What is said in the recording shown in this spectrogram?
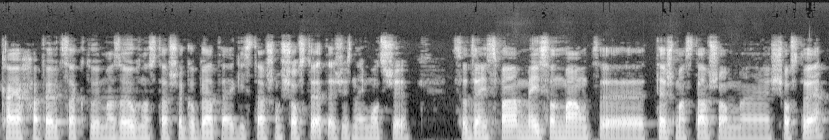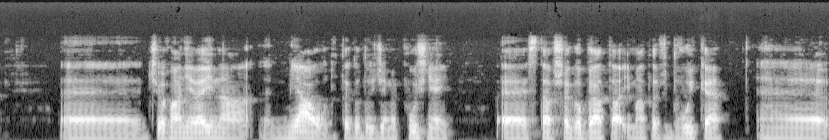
Kaja Havertza, który ma zarówno starszego brata, jak i starszą siostrę, też jest najmłodszy z rodzeństwa. Mason Mount też ma starszą siostrę. E, Giovanni Reina miał, do tego dojdziemy później, e, starszego brata i ma też dwójkę e,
